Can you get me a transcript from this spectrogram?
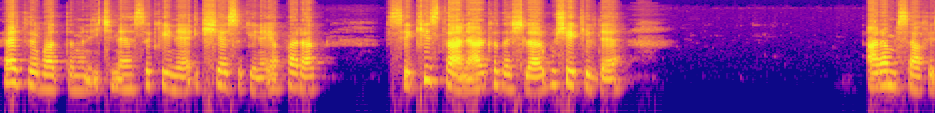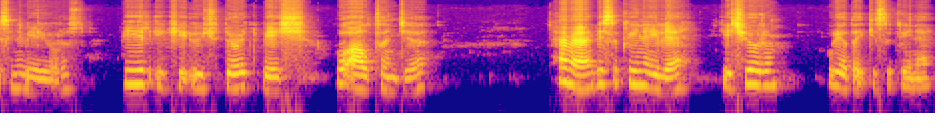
Her tığ battığımın içine sık iğne, ikişer sık iğne yaparak 8 tane arkadaşlar bu şekilde ara mesafesini veriyoruz. 1, 2, 3, 4, 5 bu 6. Hemen bir sık iğne ile geçiyorum. Buraya da 2 sık iğne.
